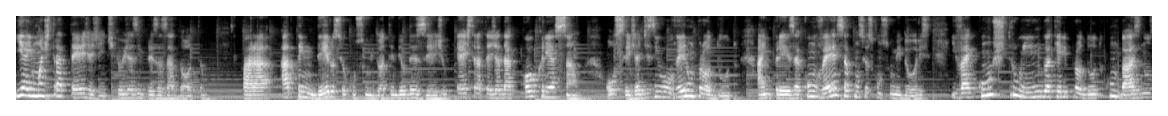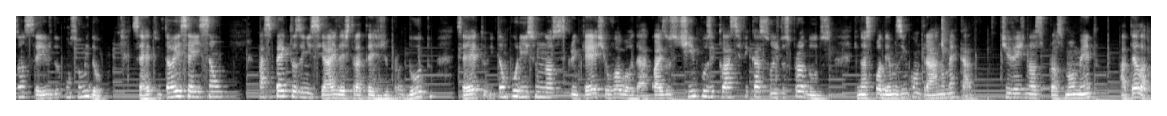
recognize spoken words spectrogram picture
E aí uma estratégia, gente, que hoje as empresas adotam para atender o seu consumidor, atender o desejo, é a estratégia da cocriação, ou seja, desenvolver um produto. A empresa conversa com seus consumidores e vai construindo aquele produto com base nos anseios do consumidor, certo? Então esses aí são aspectos iniciais da estratégia de produto, certo? Então, por isso, no nosso screencast, eu vou abordar quais os tipos e classificações dos produtos que nós podemos encontrar no mercado. Te vejo no nosso próximo momento. Até lá!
